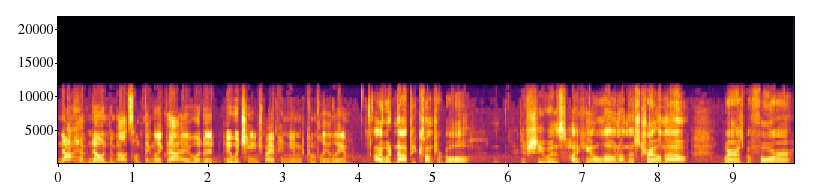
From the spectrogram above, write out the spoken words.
not have known about something like that, it would it would change my opinion completely. I would not be comfortable if she was hiking alone on this trail now, whereas before,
